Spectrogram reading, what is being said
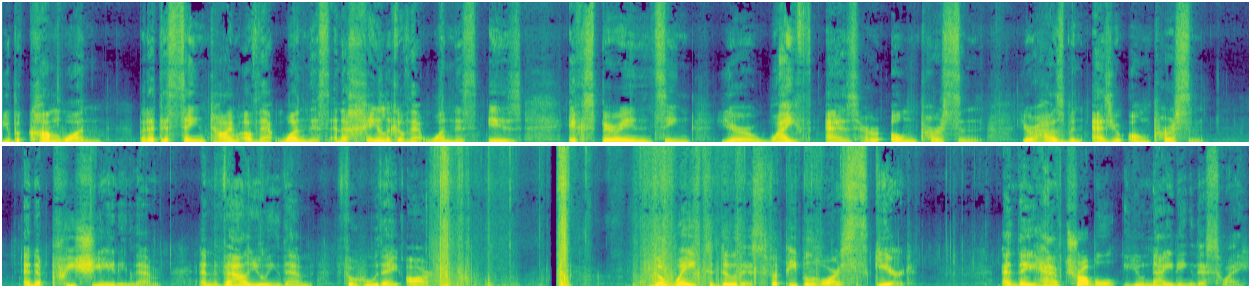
you become one, but at the same time of that oneness, and a chelek of that oneness is experiencing your wife as her own person, your husband as your own person, and appreciating them and valuing them for who they are. The way to do this for people who are scared and they have trouble uniting this way,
